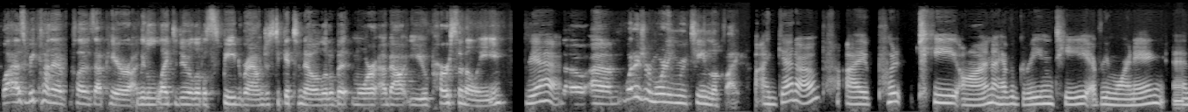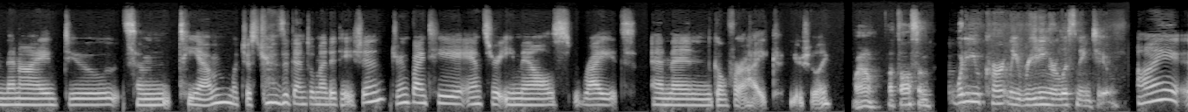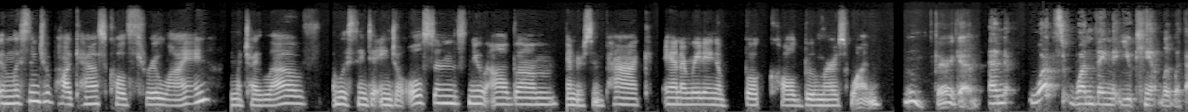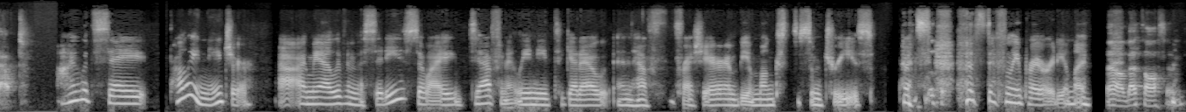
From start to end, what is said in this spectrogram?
Well, as we kind of close up here, we like to do a little speed round just to get to know a little bit more about you personally. Yeah. So, um, what does your morning routine look like? I get up, I put tea on. I have a green tea every morning, and then I do some TM, which is transcendental meditation. Drink my tea, answer emails, write, and then go for a hike, usually. Wow, that's awesome. What are you currently reading or listening to? I am listening to a podcast called Throughline, which I love. Listening to Angel Olsen's new album, Anderson Paak, and I'm reading a book called Boomers One. Mm, very good. And what's one thing that you can't live without? I would say probably nature. I mean, I live in the city, so I definitely need to get out and have fresh air and be amongst some trees. That's, that's definitely a priority in life. Oh, that's awesome.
